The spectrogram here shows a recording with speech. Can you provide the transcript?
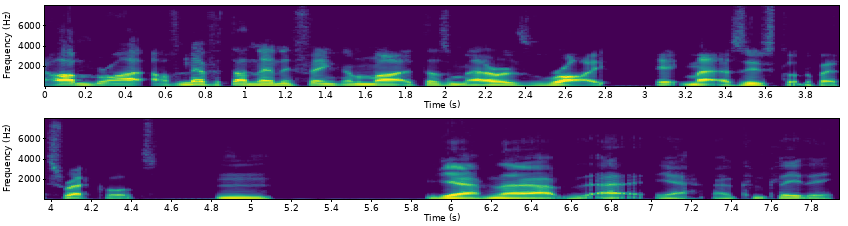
I'm right. I've never done anything. I'm like, it doesn't matter who's right. It matters who's got the best records. Mm. Yeah, no, uh, yeah, completely.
